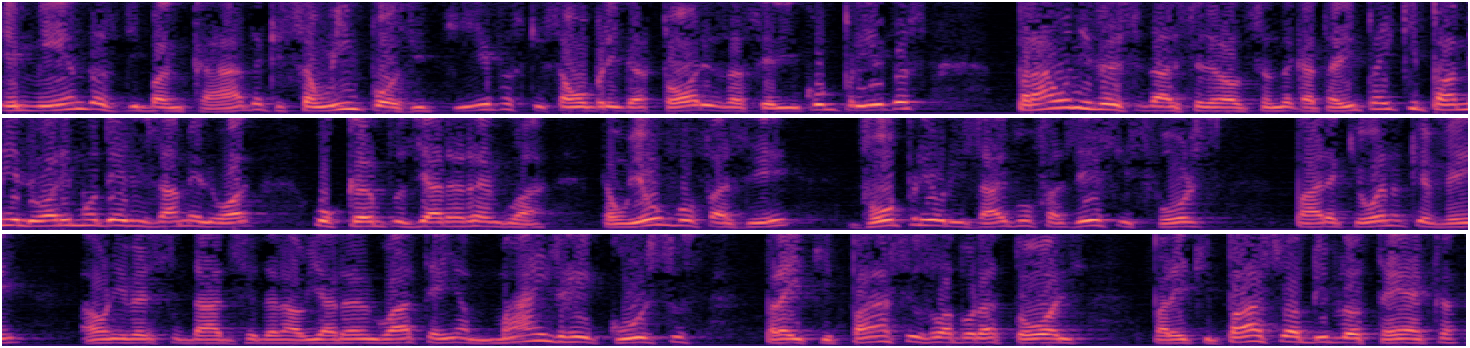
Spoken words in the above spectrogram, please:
emendas de bancada que são impositivas, que são obrigatórias a serem cumpridas, para a Universidade Federal de Santa Catarina para equipar melhor e modernizar melhor o campus de Araranguá. Então eu vou fazer, vou priorizar e vou fazer esse esforço para que o ano que vem a Universidade Federal de Araranguá tenha mais recursos para equipar seus laboratórios, para equipar sua biblioteca,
